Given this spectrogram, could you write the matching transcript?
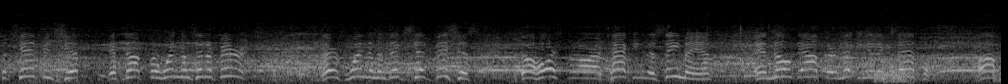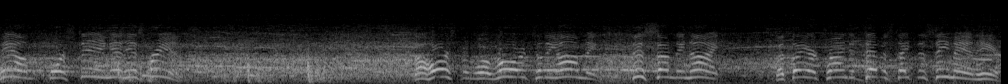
the championship if not for Windham's interference. There's Wyndham and Big Sid Vicious. The horsemen are attacking the Z-Man, and no doubt they're making an example of him for Sting and his friends. The horsemen will roar to the Omni this Sunday night, but they are trying to devastate the Z-Man here.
